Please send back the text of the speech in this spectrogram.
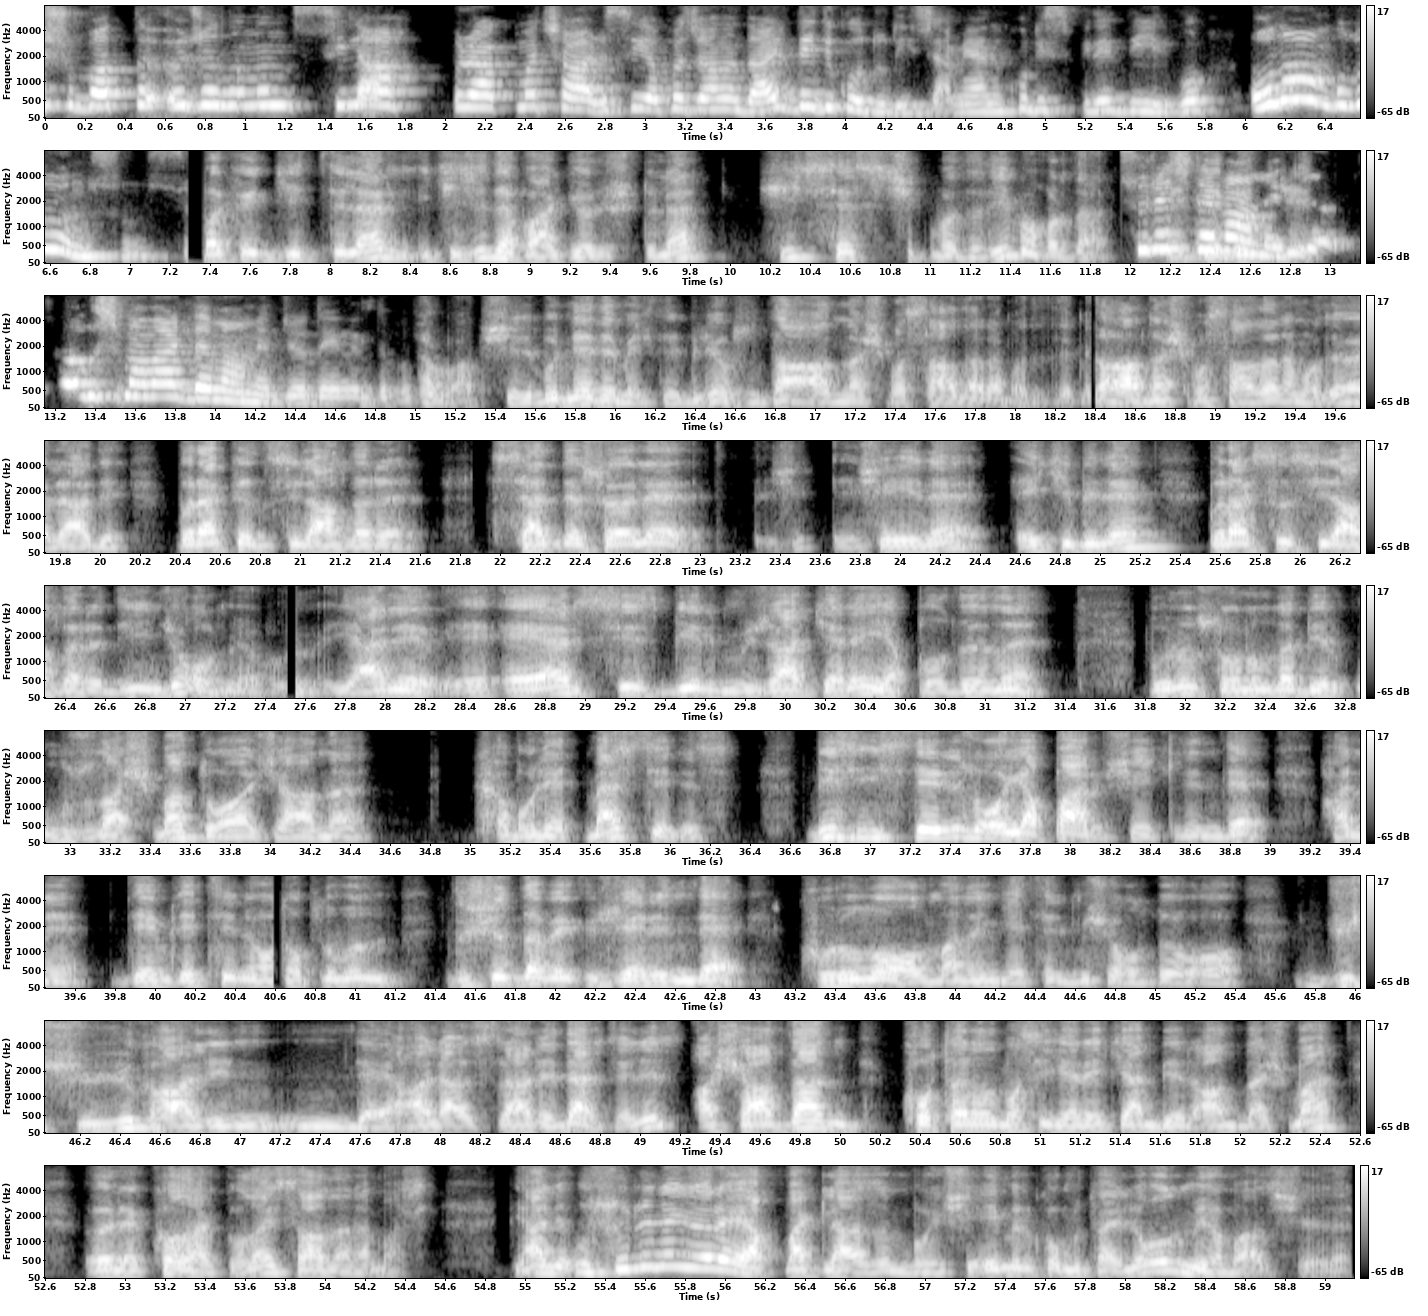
15 Şubat'ta Öcalan'ın silah bırakma çağrısı yapacağına dair dedikodu diyeceğim. Yani kulis bile değil bu. Olağan buluyor musunuz? Bakın gittiler ikinci defa görüştüler. Hiç ses çıkmadı değil mi oradan? Süreç E, devam ki- ediyor. Çalışmalar devam ediyor denildi bu. Tamam şimdi bu ne demektir biliyor musun? Daha anlaşma sağlanamadı demek. Daha anlaşma sağlanamadı. Öyle hadi bırakın silahları. Sen de söyle şeyine, ekibine bıraksın silahları deyince olmuyor bu. Yani e- eğer siz bir müzakere yapıldığını, bunun sonunda bir uzlaşma doğacağını kabul etmezseniz biz isteriz o yapar şeklinde hani devletin o toplumun dışında ve üzerinde kurulu olmanın getirmiş olduğu o güçlülük halinde hala ısrar ederseniz aşağıdan kotarılması gereken bir anlaşma öyle kolay kolay sağlanamaz. Yani usulüne göre yapmak lazım bu işi. Emir komutayla olmuyor bazı şeyler.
